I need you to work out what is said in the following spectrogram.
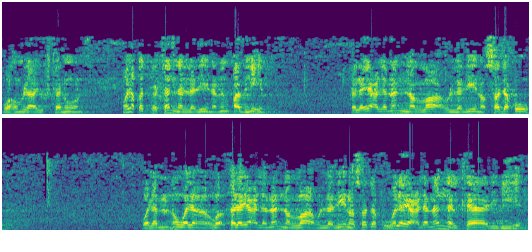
وهم لا يفتنون. ولقد فتنا الذين من قبلهم. فليعلمن الله الذين صدقوا. ولم ولا فليعلمن الله الذين صدقوا وليعلمن الكاذبين.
